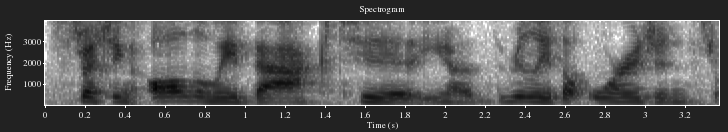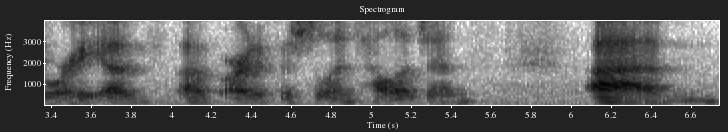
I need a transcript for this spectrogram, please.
stretching all the way back to you know really the origin story of of artificial intelligence um,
